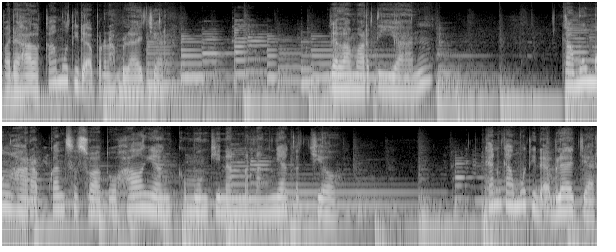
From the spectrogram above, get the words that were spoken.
padahal kamu tidak pernah belajar. Dalam artian, kamu mengharapkan sesuatu hal yang kemungkinan menangnya kecil. Kan kamu tidak belajar,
